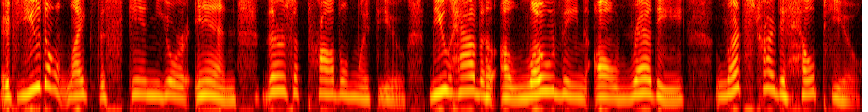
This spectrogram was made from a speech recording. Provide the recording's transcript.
if you don't like the skin you're in, there's a problem with you. You have a, a loathing already. Let's try to help you.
